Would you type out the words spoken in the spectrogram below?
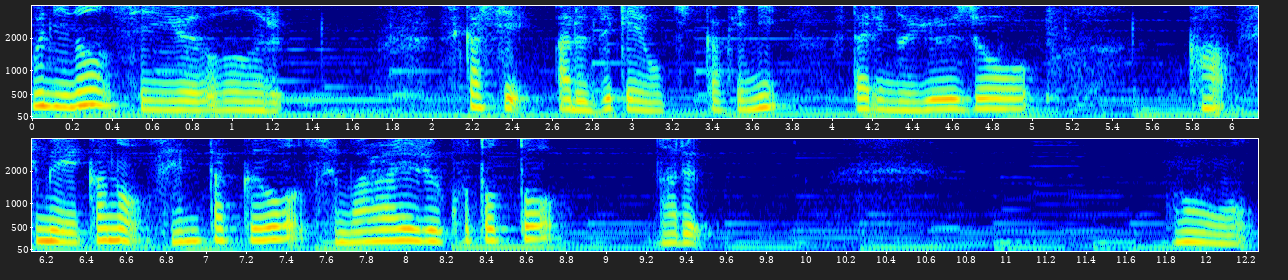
無二の親友となる。しかしある事件をきっかけに2人の友情か使命かの選択を迫られることとなる。も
